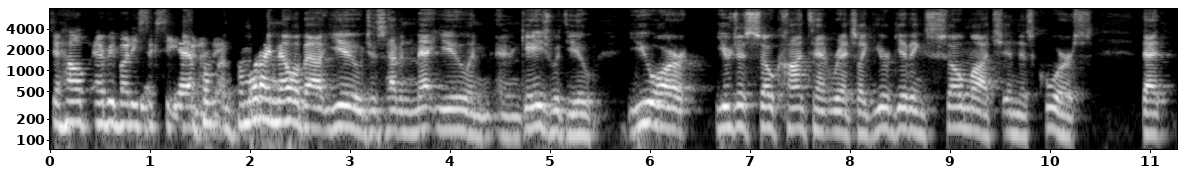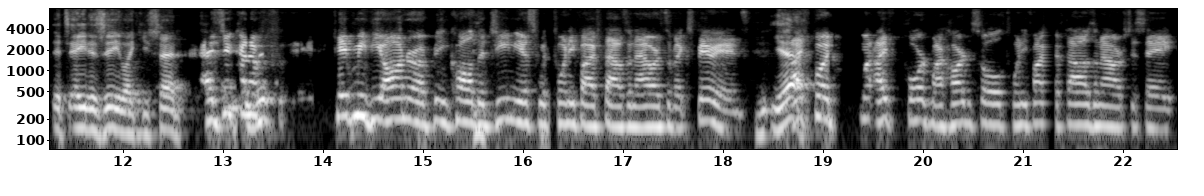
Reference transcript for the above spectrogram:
to help everybody succeed. Yeah, from, from what I know about you, just having met you and, and engaged with you, you are you're just so content rich. Like you're giving so much in this course that it's A to Z, like you said. As you kind of gave me the honor of being called a genius with 25,000 hours of experience. Yeah. I've put, I've poured my heart and soul, 25,000 hours to say,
